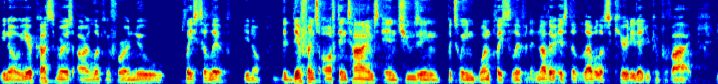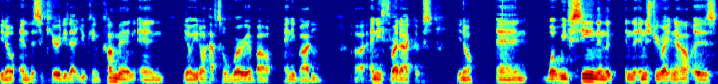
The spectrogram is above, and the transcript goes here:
you know your customers are looking for a new place to live you know. The difference oftentimes in choosing between one place to live and another is the level of security that you can provide you know and the security that you can come in and you know you don't have to worry about anybody uh, any threat actors you know. And what we've seen in the in the industry right now is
